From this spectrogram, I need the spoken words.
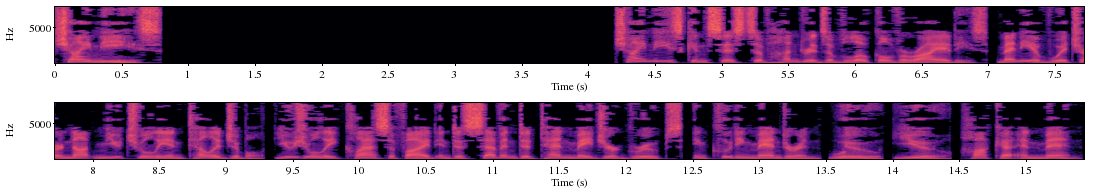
Chinese Chinese consists of hundreds of local varieties, many of which are not mutually intelligible, usually classified into 7 to 10 major groups, including Mandarin, Wu, Yue, Hakka and Min.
